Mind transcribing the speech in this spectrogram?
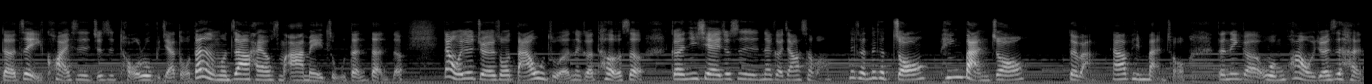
的这一块是就是投入比较多。但是我们知道还有什么阿美族等等的，但我就觉得说达悟族的那个特色跟一些就是那个叫什么那个那个舟拼板舟，对吧？他要拼板舟的那个文化，我觉得是很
